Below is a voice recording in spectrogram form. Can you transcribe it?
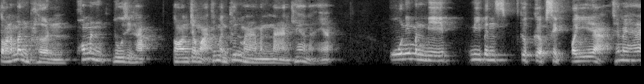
ตอนนั้นมันเพลิน เพราะมันดูสิครับ ตอนจังหวะที่มันขึ้นมามันนานแค่ไหนอะโอ้นี่มันมีมีเป็นเกือบเกือบสิบปีอะใช่ไหมฮะ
